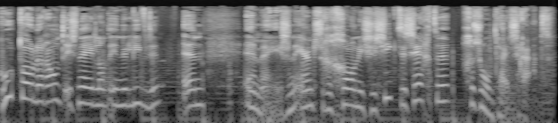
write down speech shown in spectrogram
Hoe tolerant is Nederland in de liefde? En ME is een ernstige chronische ziekte, zegt de Gezondheidsraad.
